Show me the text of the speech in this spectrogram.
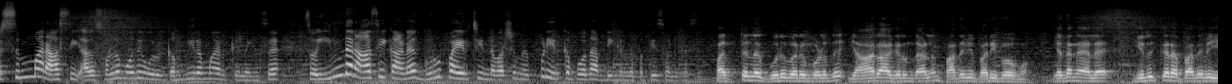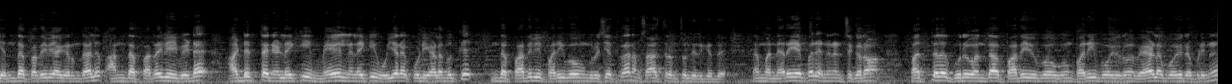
சார் சிம்ம ராசி அதை சொல்லும் போதே ஒரு கம்பீரமாக இருக்கு இல்லைங்க சார். ஸோ இந்த ராசிக்கான குரு பயிற்சி இந்த வருஷம் எப்படி இருக்க போகுது அப்படிங்கிறத பற்றி சொல்லுங்க சார். பத்தில் குரு வரும் பொழுது யாராக இருந்தாலும் பதவி பறிபோகும் எதனால்? இருக்கிற பதவி எந்த பதவியாக இருந்தாலும் அந்த பதவியை விட அடுத்த நிலைக்கு மேல் நிலைக்கு உயரக்கூடிய அளவுக்கு இந்த பதவி பறிபோகுங்கிற விஷயத்தை தான் நம்ம சாஸ்திரம் சொல்லியிருக்குது. நம்ம நிறைய பேர் என்ன நினச்சிக்கிறோம்? பத்தில் குரு வந்தால் பதவி போகும் பறி போயிடும் வேலை போயிடும் அப்படின்னு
